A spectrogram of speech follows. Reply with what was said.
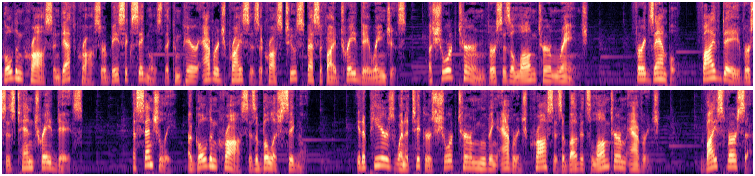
Golden cross and death cross are basic signals that compare average prices across two specified trade day ranges, a short-term versus a long-term range. For example, 5-day versus 10 trade days. Essentially, a golden cross is a bullish signal. It appears when a ticker's short-term moving average crosses above its long-term average. Vice versa,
